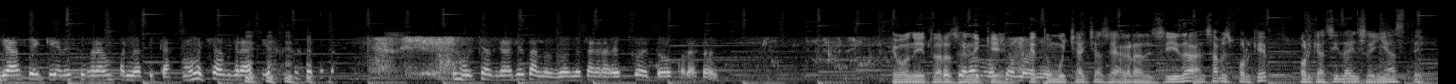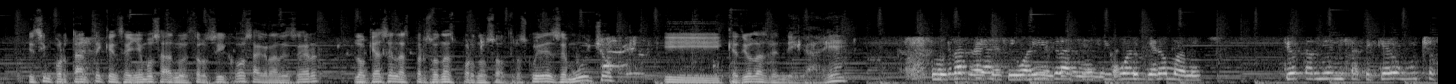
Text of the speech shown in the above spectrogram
Ya sé que eres su gran fanática. Muchas gracias. Muchas gracias a los dos. Les agradezco de todo corazón. Qué bonito, Araceli, que, que tu muchacha sea agradecida. ¿Sabes por qué? Porque así la enseñaste. Es importante que enseñemos a nuestros hijos a agradecer lo que hacen las personas por nosotros. Cuídense mucho y que Dios las bendiga, ¿eh? Muchas gracias, mil gracias, igual. Te quiero, mami. Yo también, hija, te quiero mucho.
